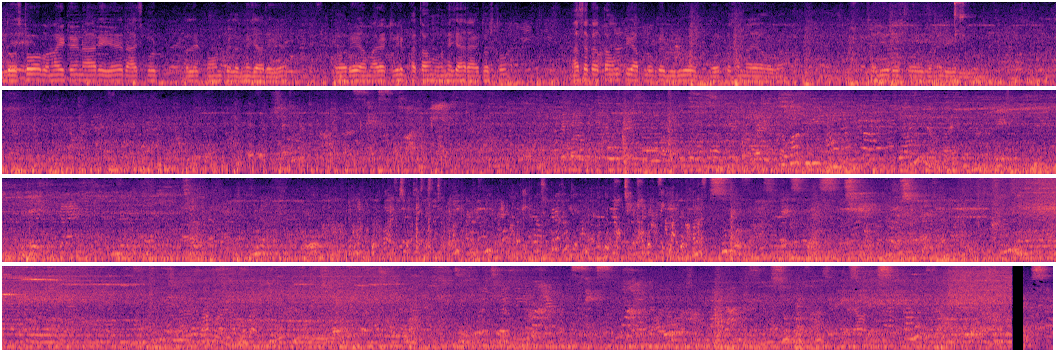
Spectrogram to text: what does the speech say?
दोस्तों, अब हमारी ट्रेन आ रही है राजकोट प्लेटफॉर्म पे लगने जा रही है और ये हमारा ट्रिप ख़त्म होने जा रहा है दोस्तों। आशा करता हूँ कि आप लोग का वीडियो बहुत पसंद आया होगा। चलिए दोस्तों, बने रहिए वीडियो में।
